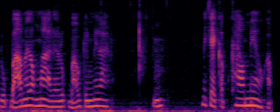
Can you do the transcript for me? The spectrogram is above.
ลูกบ่าวไม่ต้องมาเลย ลูกบ่าวกินไม่ได้ ไม่ใช่กับข้าวแมวครับ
